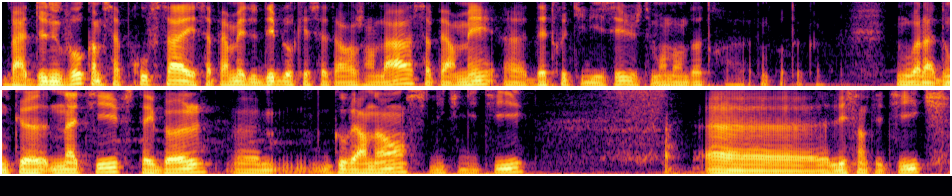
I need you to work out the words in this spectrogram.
bah, de nouveau, comme ça prouve ça et ça permet de débloquer cet argent-là, ça permet euh, d'être utilisé justement dans d'autres euh, protocoles. Donc voilà, donc euh, native, stable, gouvernance, liquidity, les synthétiques,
